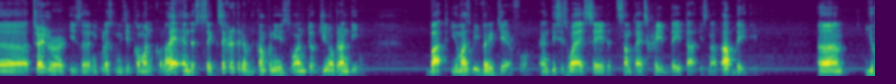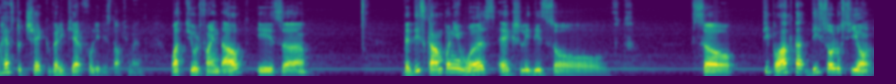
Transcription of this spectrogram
the treasurer is uh, Niculescu Mizil Coma Nicolae, and the sec secretary of the company is one Giorgino Grandini. But you must be very careful, and this is why I say that sometimes scrape data is not updated. Um, you have to check very carefully this document. What you'll find out is uh, that this company was actually dissolved. So, tipo acta dissolución,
